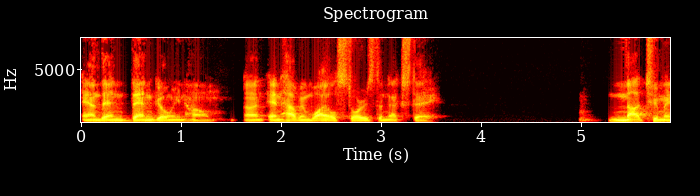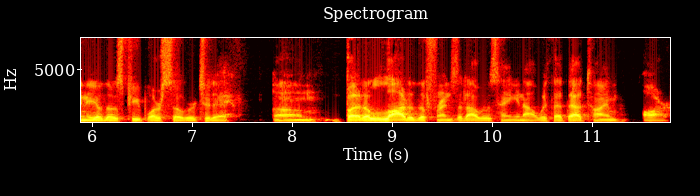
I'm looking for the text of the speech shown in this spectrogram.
and then then going home and, and having wild stories the next day. Not too many of those people are sober today um, but a lot of the friends that i was hanging out with at that time are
